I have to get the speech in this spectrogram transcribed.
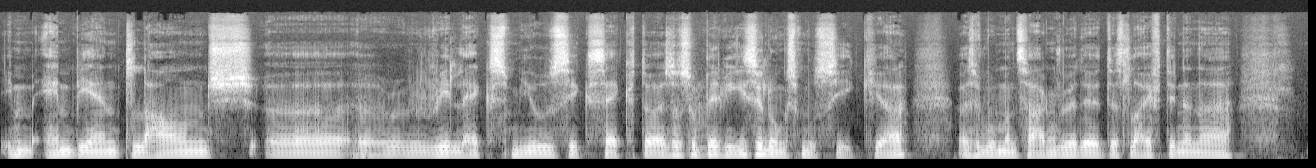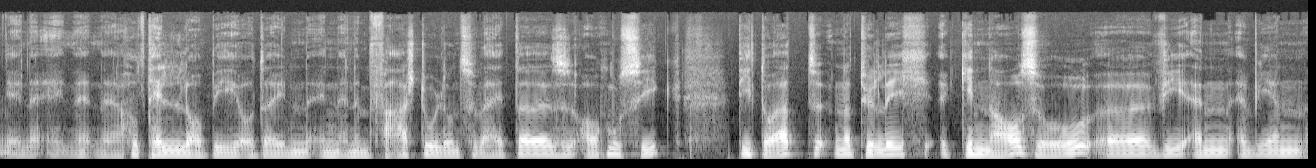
im Ambient, Lounge, äh, Relax Music Sektor, also so mhm. Berieselungsmusik, ja. Also wo man sagen würde, das läuft in einer, in, einer Hotellobby oder in, in einem Fahrstuhl und so weiter. Das ist auch Musik, die dort natürlich genauso äh, wie, ein, wie ein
